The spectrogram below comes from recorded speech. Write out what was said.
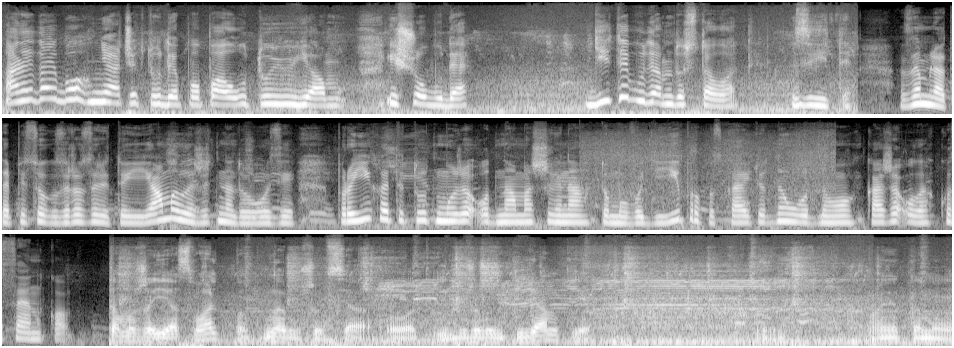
А не дай Бог м'ячик туди попав у ту яму. І що буде? Діти будемо доставати звідти. Земля та пісок з розритої ями лежить на дорозі. Проїхати тут може одна машина, тому водії пропускають одне одного, каже Олег Косенко. Там вже і асфальт нарушився, от, і дуже великі ямки. Тому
